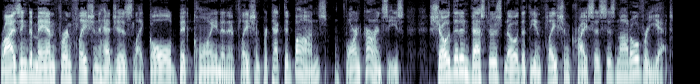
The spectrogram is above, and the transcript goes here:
Rising demand for inflation hedges like gold, Bitcoin, and inflation protected bonds and foreign currencies show that investors know that the inflation crisis is not over yet,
